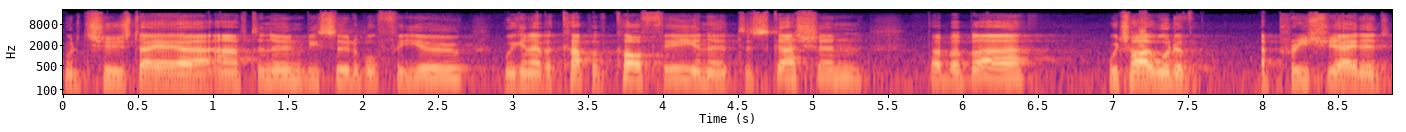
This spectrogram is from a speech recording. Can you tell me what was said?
Would Tuesday uh, afternoon be suitable for you? We can have a cup of coffee and a discussion, blah, blah, blah, which I would have appreciated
